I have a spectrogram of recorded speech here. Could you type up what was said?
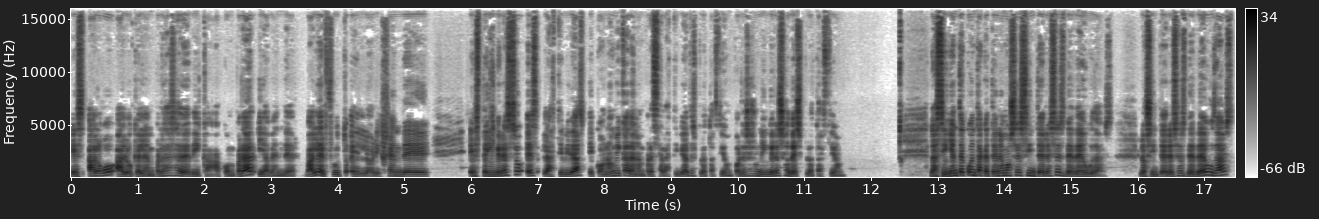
es algo a lo que la empresa se dedica, a comprar y a vender, ¿vale? El fruto, el origen de este ingreso es la actividad económica de la empresa, la actividad de explotación. Por eso es un ingreso de explotación. La siguiente cuenta que tenemos es intereses de deudas. Los intereses de deudas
